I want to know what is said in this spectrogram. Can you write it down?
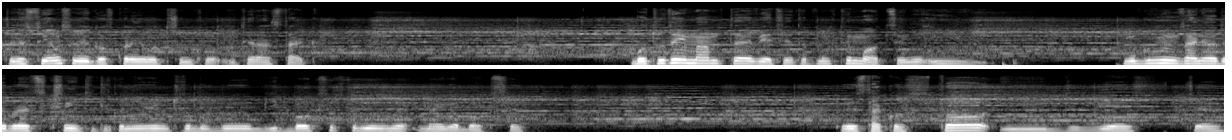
przetestujemy sobie go w kolejnym odcinku. I teraz tak. Bo tutaj mam te, wiecie, te punkty mocy, nie? I mógłbym za nie odebrać skrzynki, tylko nie wiem, czy to by były Big Boxy, czy to były me Mega Boxy. Tu jest tak o 100 i 200.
